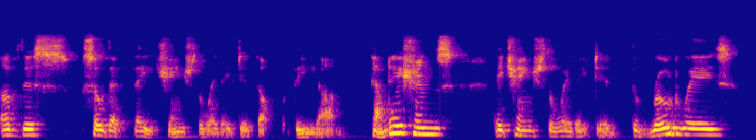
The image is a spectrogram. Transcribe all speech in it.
of this so that they changed the way they did the, the um, foundations they changed the way they did the roadways,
